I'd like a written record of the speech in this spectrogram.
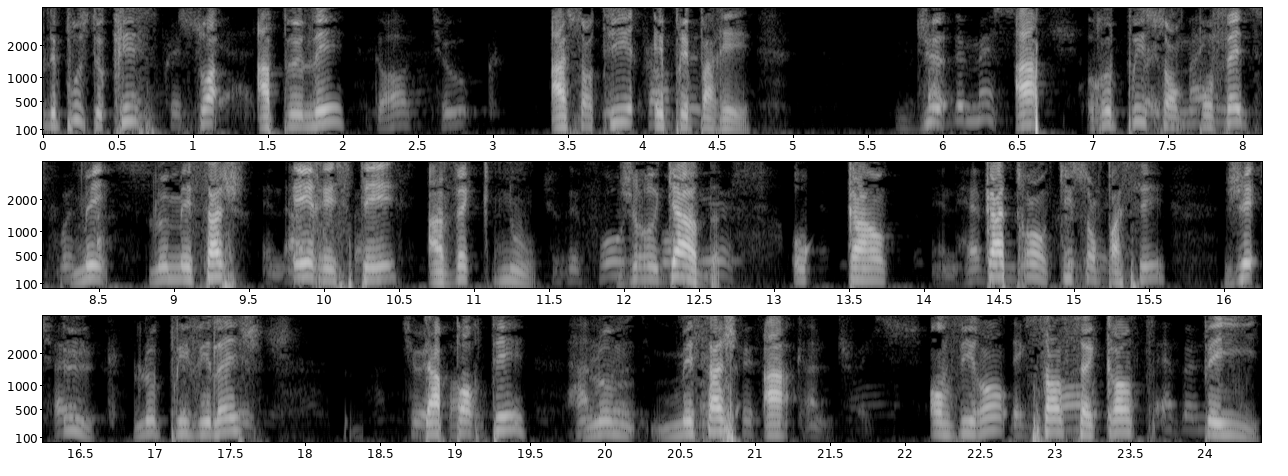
l'épouse de Christ soit appelée à sortir et préparer. Dieu a repris son prophète, mais le message est resté avec nous. Je regarde aux quatre ans qui sont passés, j'ai eu le privilège d'apporter le message à environ 150 pays.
